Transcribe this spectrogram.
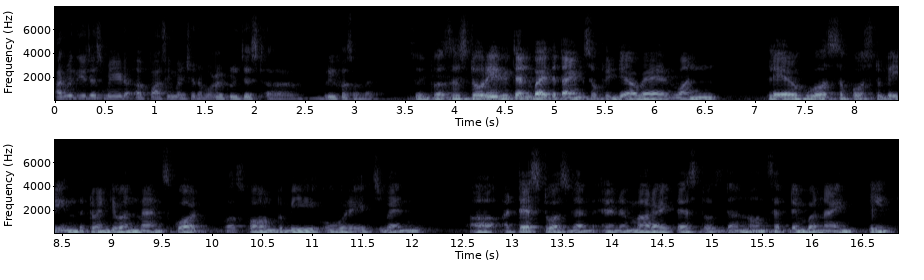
Arvind, you just made a passing mention about it. Could you just uh, brief us on that? So it was a story written by the Times of India where one player who was supposed to be in the 21 man squad was found to be overage when uh, a test was done, an MRI test was done on September 19th,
